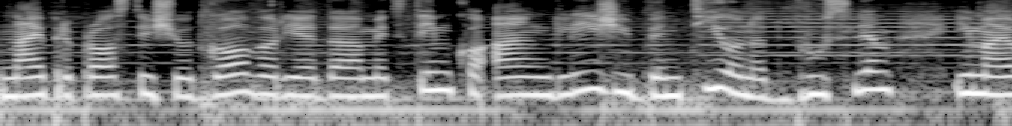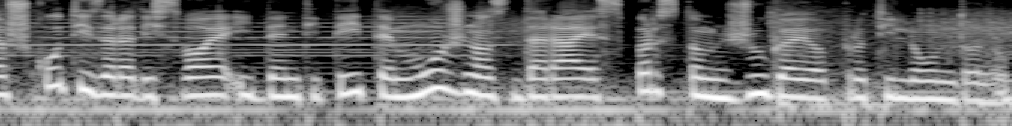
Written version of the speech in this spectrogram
Najpreprostejši odgovor je, da medtem ko Angliji bentijo nad Brusljem, imajo Škoti zaradi svoje identitete možnost, da raje s prstom žugajo proti Londonu.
